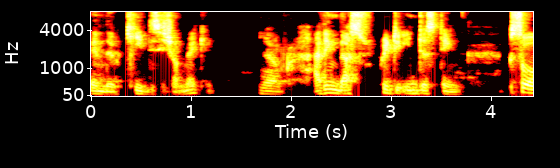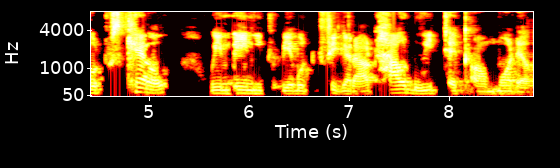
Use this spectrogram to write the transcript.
and the key decision making? Yeah. I think that's pretty interesting. So to scale, we may need to be able to figure out how do we take our model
